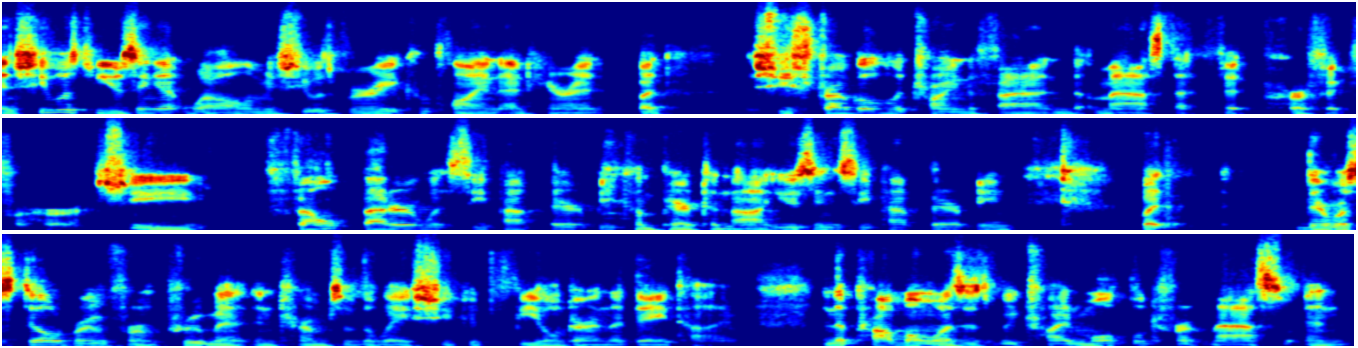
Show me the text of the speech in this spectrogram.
and she was using it well. I mean, she was very compliant, adherent, but she struggled with trying to find a mask that fit perfect for her. She felt better with CPAP therapy compared to not using CPAP therapy, but there was still room for improvement in terms of the way she could feel during the daytime. And the problem was is we tried multiple different masks and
